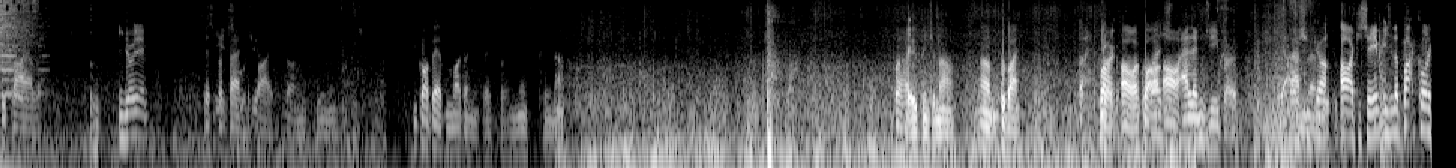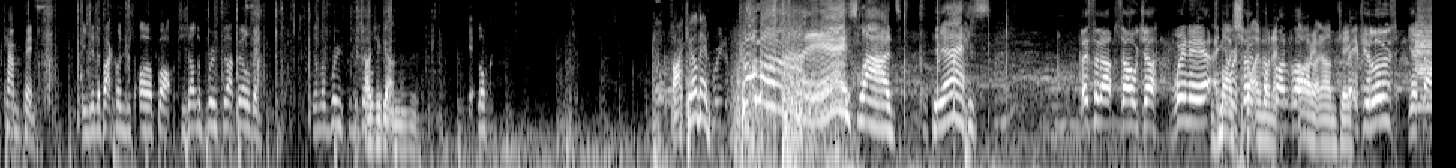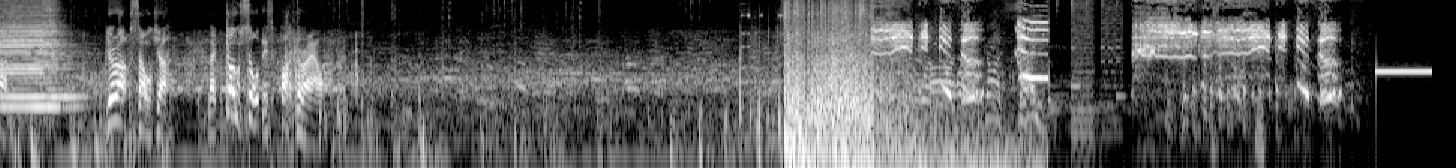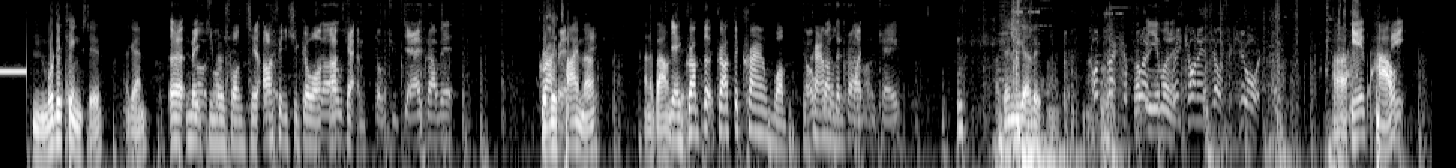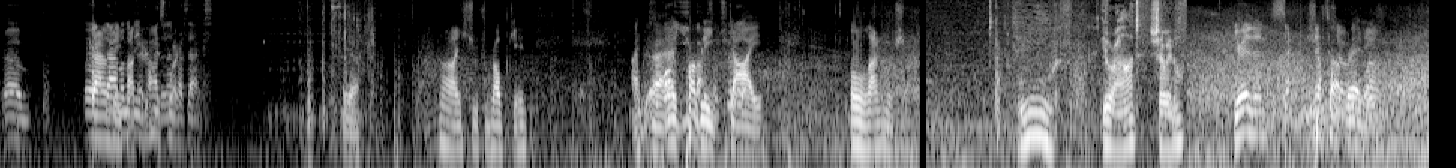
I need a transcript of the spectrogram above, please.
Goodbye, Alex. You going in? Says See prepared to fight, so I'm assuming. You got a bit of mud on your face, bro. You need to clean that. Well, I opened your mouth. Um, goodbye. Right. Oh, I've got. Oh, LMG, bro. Yeah, you got? Oh, I can see him. He's in the back corner camping. He's in the back corner just on a box. He's on the roof of that building. He's on the roof of the building. How'd you get on the roof? Yeah, look. I killed him! Come on! Yes, lads! Yes! Listen up, soldier. Win here It's and you my return to the wasn't it? front All line. right, now, MG. But if you lose, you're done. You're up, soldier. Now go sort this fucker out. What do kings do? Again? Uh, make Most you most wanted. I think you should go on. Uh, Don't- get him. Don't you dare grab it. Grab There's a it, timer mate. and a bounty. Yeah, grab the grab the crown one. The Don't crown grab the one, crown, like- okay? Oh, Didn't you get a loot? Contract Drop complete. me your money. Recon intel secured. Uh, Give how? me- Um, uh, Down down, on the D-pad and then press X. Yeah. Oh, I should have robbed you. I'd, uh, are I'd probably back so short? die. Oh, language. Ooh, you're hard, showing off. You're in the second Shut up, zone really? well.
